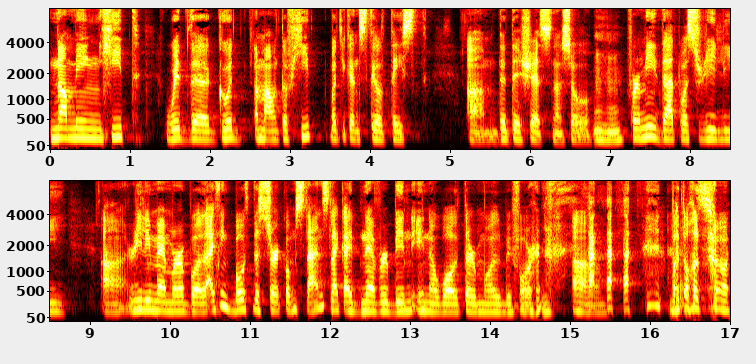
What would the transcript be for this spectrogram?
numbing heat with the good amount of heat, but you can still taste um, the dishes. No? So for me, that was really, uh, really memorable. I think both the circumstance, like I'd never been in a Walter Mall before, um, but also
